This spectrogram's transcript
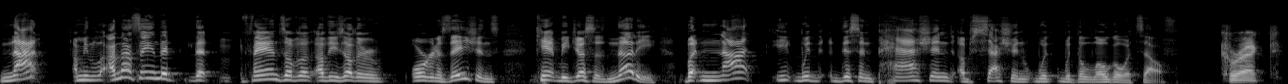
not. I mean, I'm not saying that that fans of of these other organizations can't be just as nutty, but not with this impassioned obsession with with the logo itself. Correct.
